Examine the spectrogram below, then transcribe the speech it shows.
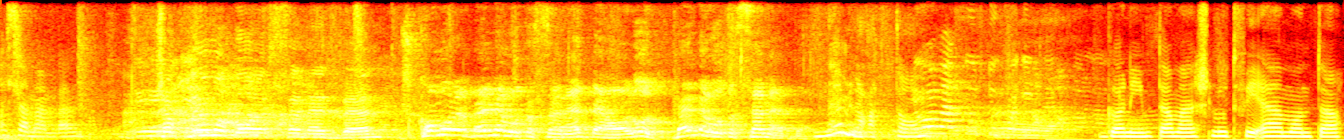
A szememben. Csak nem a bal szemedben, És komolyan benne volt a szemedbe, hallod? Benne volt a szemedbe. Nem láttam. Jól már tudtuk, hogy itt Ganim Tamás Lutfi elmondta,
